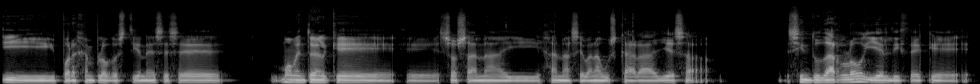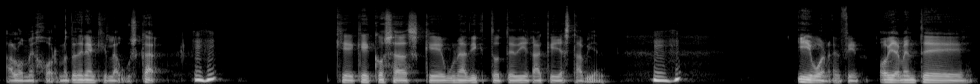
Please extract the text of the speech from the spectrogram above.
Y, por ejemplo, pues tienes ese momento en el que eh, Susana y Hannah se van a buscar a Yesa sin dudarlo y él dice que a lo mejor no tendrían que irla a buscar. que, qué cosas que un adicto te diga que ya está bien. Y bueno, en fin, obviamente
